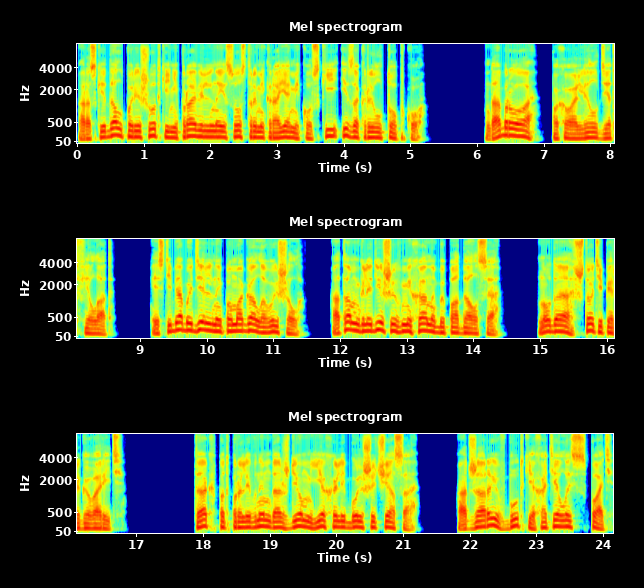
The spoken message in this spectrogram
раскидал по решетке неправильные с острыми краями куски и закрыл топку. «Добро», — похвалил дед Филат. «Из тебя бы дельный помогало вышел. А там, глядишь, и в механа бы подался. Ну да, что теперь говорить? Так под проливным дождем ехали больше часа. От жары в будке хотелось спать.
